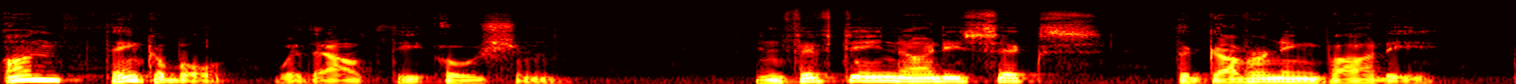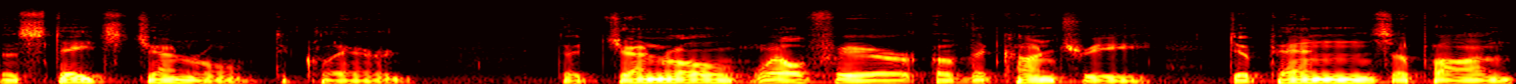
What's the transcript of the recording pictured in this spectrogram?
unthinkable without the ocean. In 1596, the governing body, the States General, declared the general welfare of the country depends upon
